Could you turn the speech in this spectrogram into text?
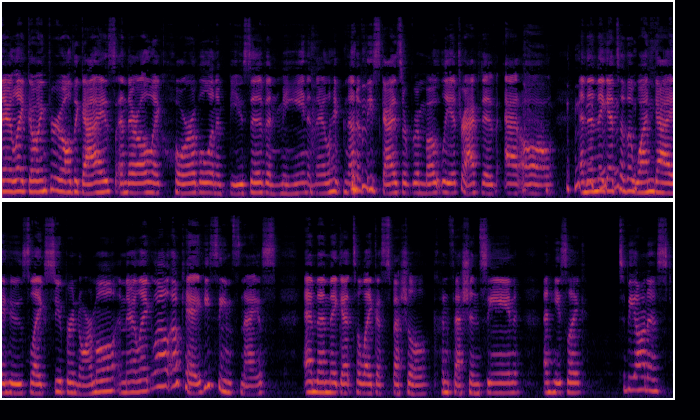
they're like going through all the guys and they're all like horrible and abusive and mean and they're like none of these guys are remotely attractive at all. And then they get to the one guy who's like super normal and they're like well okay he seems nice. And then they get to like a special confession scene and he's like to be honest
